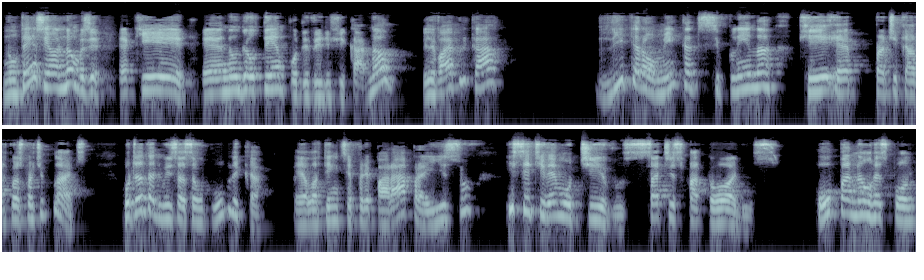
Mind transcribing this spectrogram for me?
Não tem assim, não, mas é que é, não deu tempo de verificar. Não, ele vai aplicar literalmente a disciplina que é praticada pelos particulares. Portanto, a administração pública ela tem que se preparar para isso e se tiver motivos satisfatórios ou para não responder,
